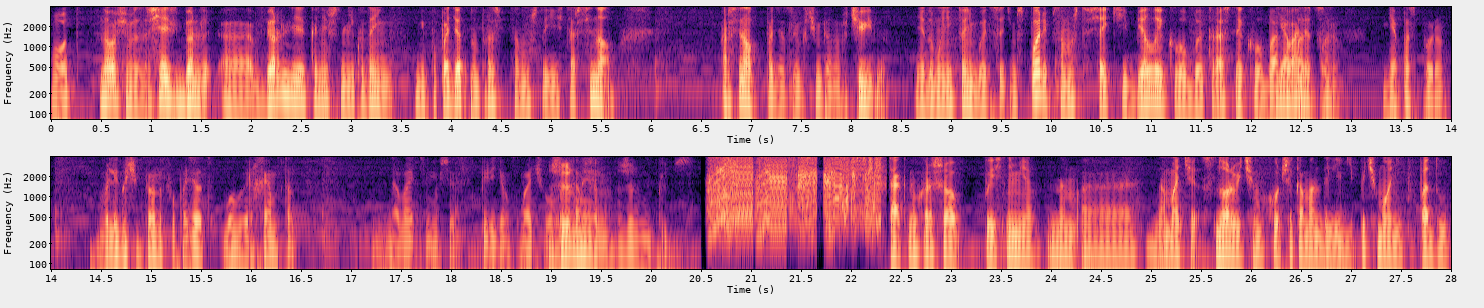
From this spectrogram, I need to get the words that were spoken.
Вот. Ну, в общем, возвращаясь к Бернли. Э, Бернли, конечно, никуда не, не попадет, ну просто потому что есть Арсенал. Арсенал попадет в Лигу Чемпионов, очевидно. Я думаю, никто не будет с этим спорить, потому что всякие белые клубы, красные клубы Я отвалятся. поспорю. Я поспорю. В Лигу Чемпионов попадет Вулверхэмптон. Давайте мы все-таки перейдем к матчу Жирный, Вулверхэмптона. жирный плюс. Так, ну хорошо, поясни мне на, э, на матче с Норвичем, худшей командой лиги, почему они попадут.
